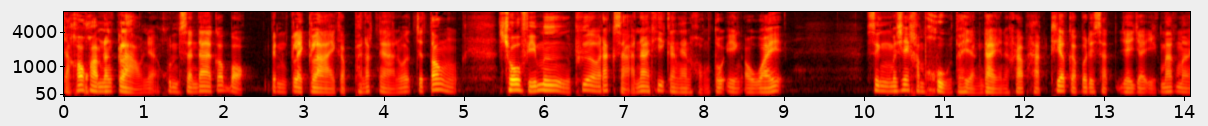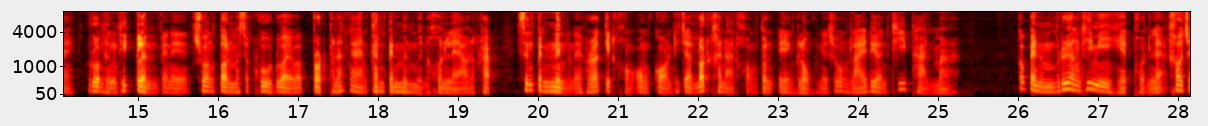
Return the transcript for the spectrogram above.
จากข้อความดังกล่าวเนี่ยคุณซันด้าก็บอกเป็นไกลๆกับพนักงานว่าจะต้องโชว์ฝีมือเพื่อรักษาหน้าที่การงานของตัวเองเอาไว้ ซึ่งไม่ใช่คำขู่แต่อย่างใดนะครับ หากเทียบกับบริษัทใหญ่ ๆ อีกมากมาย รวมถึงที่เกริ่นไปในช่วงต้นเมื่อสักครู่ด้วยว่าปลดพนักงานกันเป็นหมื่นๆคนแล้วนะครับ ซึ่งเป็นหนึ่งในภารกิจขององค์กรที่จะลดขนาดของตนเองลงในช่วงหลายเดือนที่ผ่านมา ก็เป็นเรื่องที่มีเหตุผลและเข้าใจ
